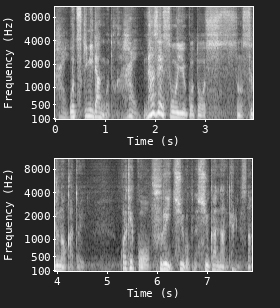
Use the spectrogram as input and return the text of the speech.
はい。お月見団子とか、はいなぜそういうことをしそのするのかという。これ結構古い中国の習慣なんでありますな。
